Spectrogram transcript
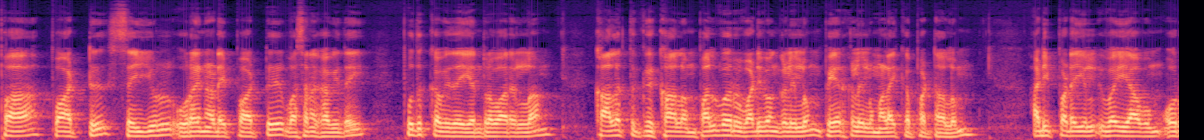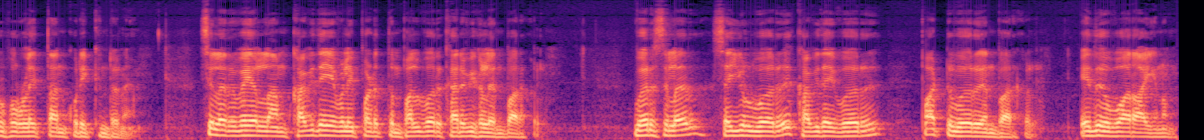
பா பாட்டு செய்யுள் உரைநடைப்பாட்டு வசன கவிதை புதுக்கவிதை என்றவாறெல்லாம் காலத்துக்கு காலம் பல்வேறு வடிவங்களிலும் பெயர்களிலும் அழைக்கப்பட்டாலும் அடிப்படையில் இவையாவும் ஒரு பொருளைத்தான் குறிக்கின்றன. சிலர் இவையெல்லாம் கவிதையை வெளிப்படுத்தும் பல்வேறு கருவிகள் என்பார்கள். வேறு சிலர் செய்யுள் வேறு கவிதை வேறு பாட்டு வேறு என்பார்கள். எது எவ்வாறாயினும்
